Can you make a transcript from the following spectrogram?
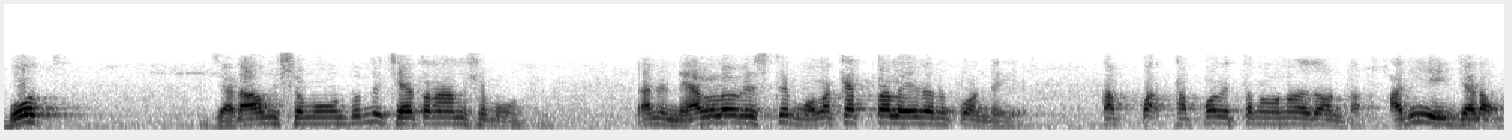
బోత్ జడాంశము ఉంటుంది చేతనాంశము ఉంటుంది. దాన్ని నేలలో వేస్తే మొలకెత్త లేదనుకోండి తప్ప తప్ప విత్తనం అనో ఏదో అంటారు. అది జడం.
